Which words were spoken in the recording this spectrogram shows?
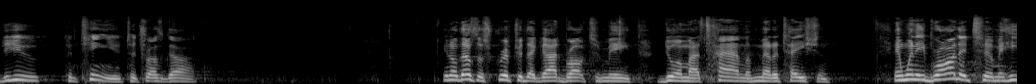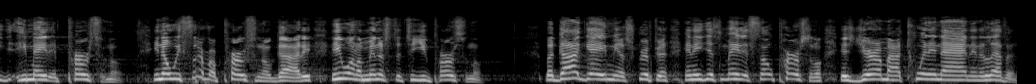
do you continue to trust God? You know, there's a scripture that God brought to me during my time of meditation. And when he brought it to me, he, he made it personal. You know, we serve a personal God. He, he want to minister to you personal. But God gave me a scripture and he just made it so personal. It's Jeremiah 29 and 11.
